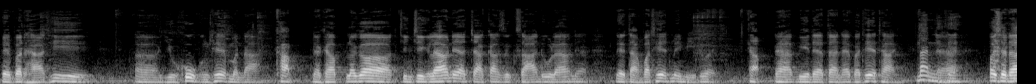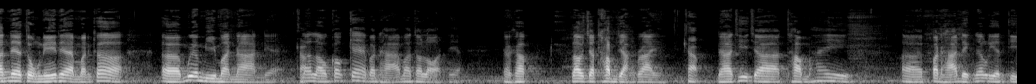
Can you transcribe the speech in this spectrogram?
เป็นปัญหาที่เอ่ออยู่คู่กรุงเทพมานานครับนะครับแล้วก็จริง ๆ แล้วเนี่ยจากการศึกษาดูแล้วเนี่ยในต่างประเทศไม่มีด้วยครับนะฮะมีแต่แต่ในประเทศไทยนั่นน่ะสิฮเพราะฉะนั้นเนี่ยตรงนี้เนี่ยมันก็เอ่อเมื่อมีมานานเนี่ยครับแล้วเราก็แก้ปัญหามาตลอดเนี่ยนะครับเราจะทำอย่างไรครับนะฮะที่จะทำให้เอ่อปัญหาเด็กนักเรียนตี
